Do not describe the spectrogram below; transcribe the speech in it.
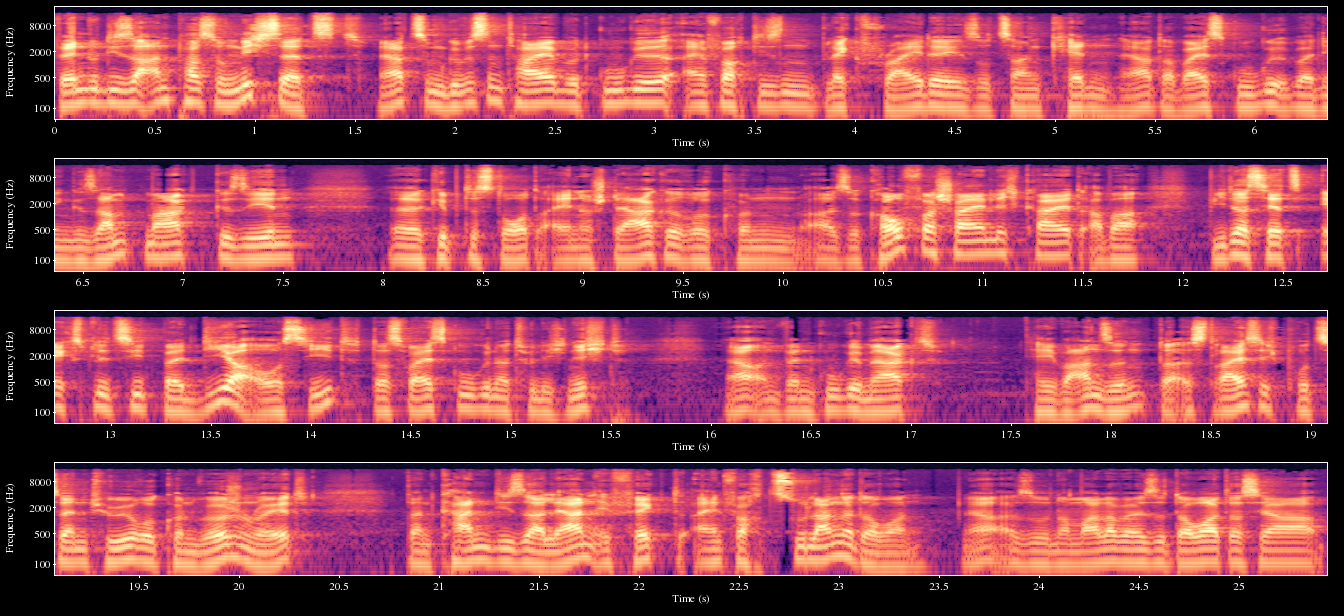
Wenn du diese Anpassung nicht setzt, ja, zum gewissen Teil wird Google einfach diesen Black Friday sozusagen kennen. Ja, da weiß Google über den Gesamtmarkt gesehen, äh, gibt es dort eine stärkere Kon also Kaufwahrscheinlichkeit. Aber wie das jetzt explizit bei dir aussieht, das weiß Google natürlich nicht. Ja, und wenn Google merkt, hey Wahnsinn, da ist 30 Prozent höhere Conversion Rate, dann kann dieser Lerneffekt einfach zu lange dauern. Ja, also normalerweise dauert das ja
